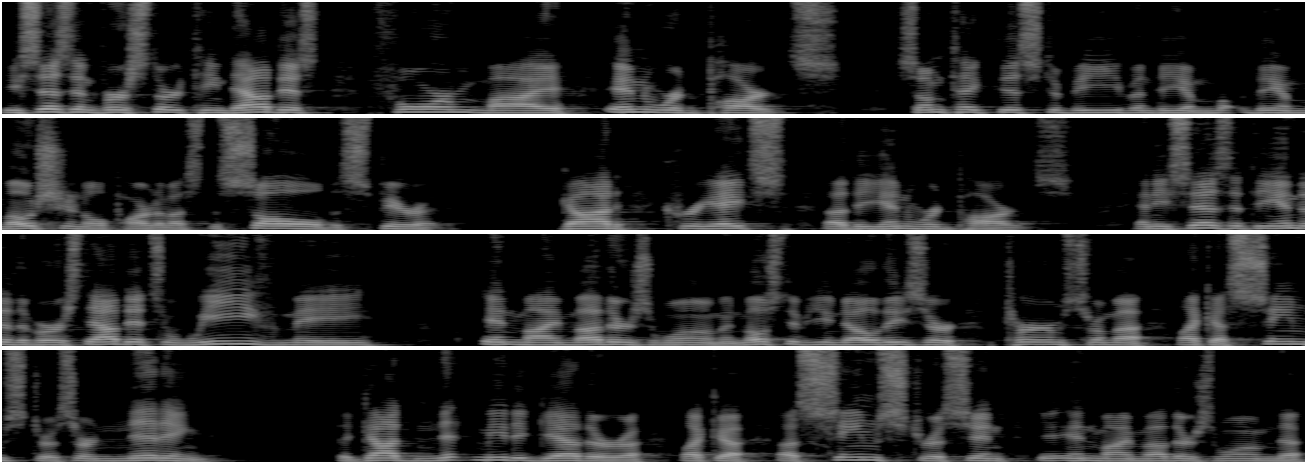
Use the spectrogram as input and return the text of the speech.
He says in verse 13, Thou didst form my inward parts. Some take this to be even the, the emotional part of us, the soul, the spirit. God creates uh, the inward parts. And he says at the end of the verse, Thou didst weave me in my mother's womb. And most of you know these are terms from a, like a seamstress or knitting. That God knit me together uh, like a, a seamstress in, in my mother's womb. The,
